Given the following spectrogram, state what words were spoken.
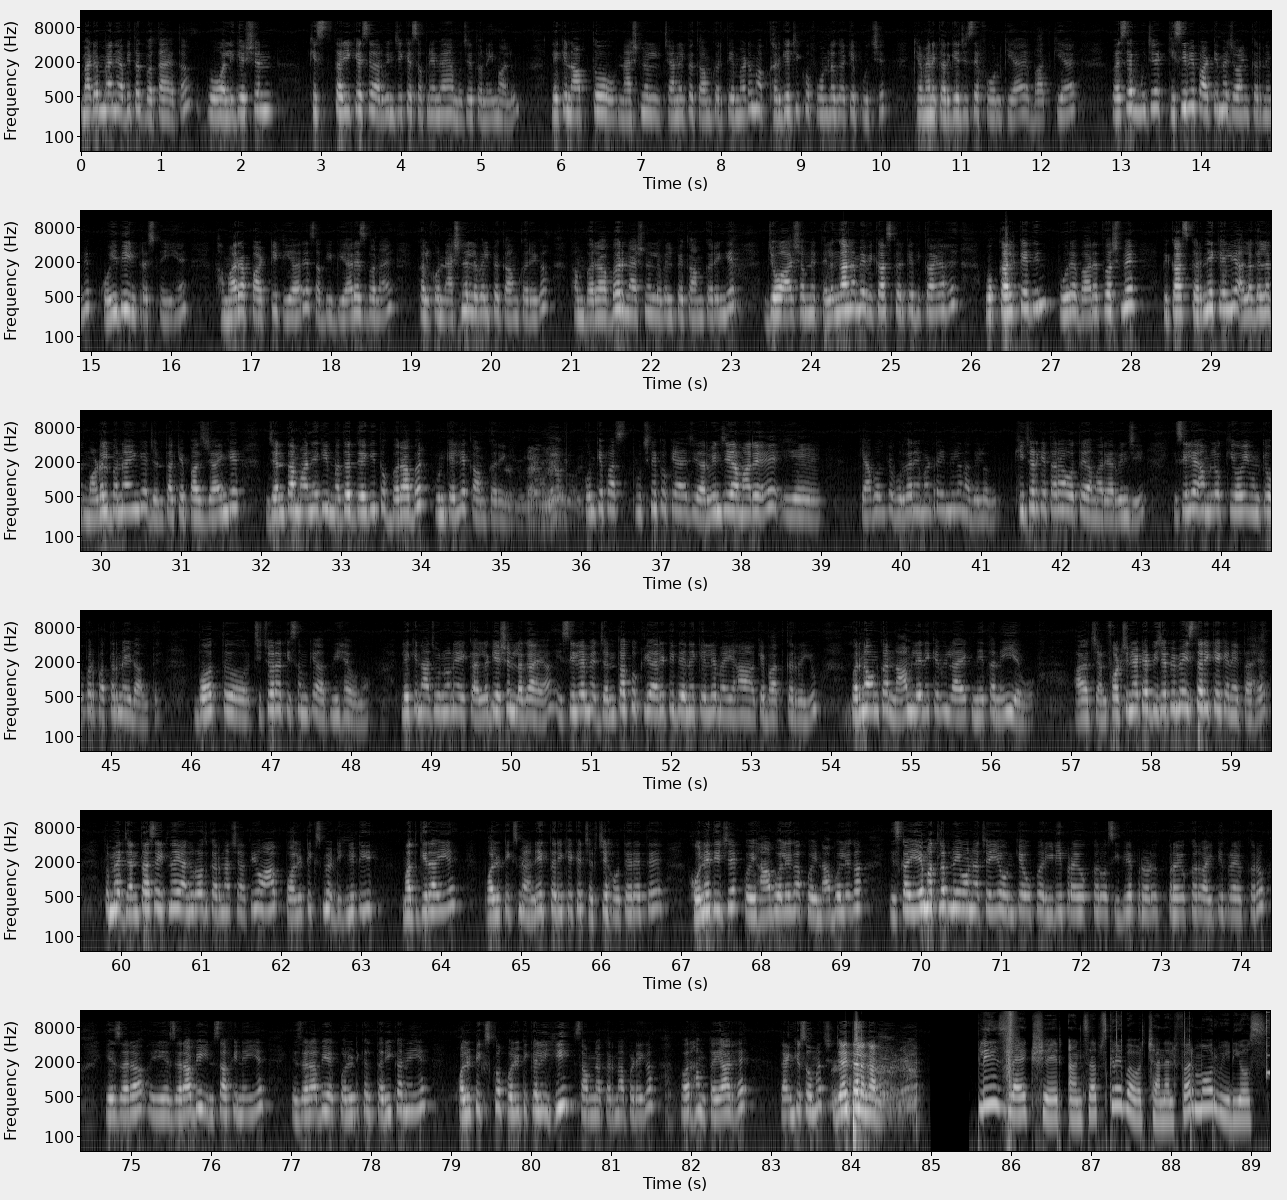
मैडम, मैंने अभी तक बताया था, वो एलिगेशन किस तरीके से अरविंद जी के सपने में है मुझे तो नहीं मालूम। लेकिन आप तो नेशनल चैनल पे काम करती है, मैडम। आप खरगे जी को फ़ोन लगा के पूछे क्या मैंने खरगे जी से फ़ोन किया है, बात किया है? वैसे मुझे किसी भी पार्टी में ज्वाइन करने में कोई भी इंटरेस्ट नहीं है। हमारा पार्टी टीआरएस अभी बीआरएस बनाए कल को नेशनल लेवल पे काम करेगा। हम बराबर नेशनल लेवल पे काम करेंगे। जो आज हमने तेलंगाना में विकास करके दिखाया है, वो कल के दिन पूरे भारतवर्ष में विकास करने के लिए अलग अलग मॉडल बनाएँगे, जनता के पास जाएँगे, जनता मानेगी, मदद देगी तो बराबर उनके लिए काम करेंगे। उनके पास पूछने को क्या है जी? अरविंद जी हमारे ये क्या बोलते बुरदा मट रहे ना दिलो कीचड़ के तरह होते हैं हमारे अरविंद जी, इसीलिए हम लोग कोई उनके ऊपर पत्थर नहीं डालते। बहुत चिचोरा किस्म के आदमी है उन्होंने लेकिन आज उन्होंने एक एलिगेशन लगाया, इसीलिए मैं जनता को क्लियरिटी देने के लिए मैं यहाँ आके बात कर रही हूँ, वरना उनका नाम लेने के भी लायक नेता नहीं है वो। आज अनफॉर्चुनेट है, बीजेपी में इस तरीके के नेता है। तो मैं जनता से इतना ही अनुरोध करना चाहती हूँ, आप पॉलिटिक्स में डिग्निटी मत गिराइए। पॉलिटिक्स में अनेक तरीके के चर्चे होते रहते हैं। होने दीजिए, कोई हाँ बोलेगा, कोई ना बोलेगा। इसका ये मतलब नहीं होना चाहिए, उनके ऊपर ईडी प्रयोग करो सीबीआई प्रयोग करो आईटी प्रयोग करो। ये जरा ये जरा भी इंसाफी नहीं है, ये जरा भी एक पॉलिटिकल तरीका नहीं है। पॉलिटिक्स को पॉलिटिकली ही सामना करना पड़ेगा, और हम तैयार है। थैंक यू सो मच जय Telangana. Please like, share, and subscribe our channel for more videos.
